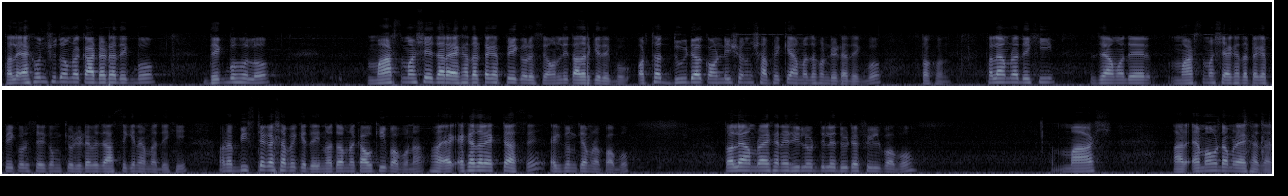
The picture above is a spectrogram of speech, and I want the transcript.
তাহলে এখন শুধু আমরা কার ডাটা দেখব। দেখব হলো মার্চ মাসে যারা এক হাজার টাকা পে করেছে অনলি তাদেরকে দেখব। অর্থাৎ দুইটা কন্ডিশন সাপেক্ষে আমরা যখন ডেটা দেখব, তখন। তাহলে আমরা দেখি যে আমাদের মার্চ মাসে এক হাজার টাকা পে করেছে এরকম কেউ ডেটাবেজে আছে কিনা আমরা দেখি। আমরা বিশ টাকা সাপেক্ষে দেই, নয়তো আমরা কাউকেই পাবো না। হ্যাঁ এক হাজার একটা আছে, একজনকে আমরা পাবো। তাহলে আমরা এখানে রিলোড দিলে দুইটা ফিল্ড পাবো। মার্চ আর অ্যামাউন্ট আমরা এক হাজার।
